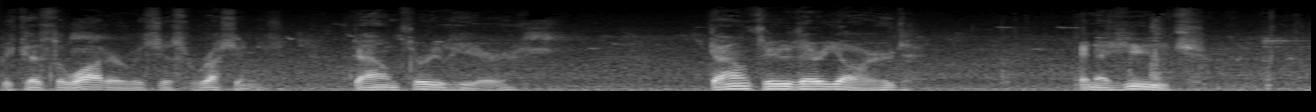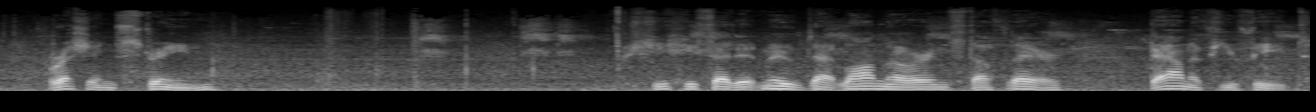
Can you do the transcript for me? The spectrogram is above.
because the water was just rushing down through here, down through their yard in a huge rushing stream. She, he said it moved that lawnmower and stuff there down a few feet.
